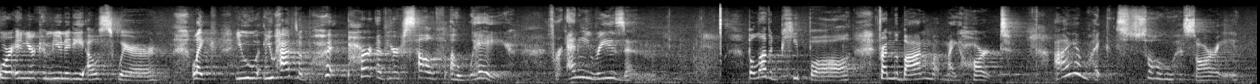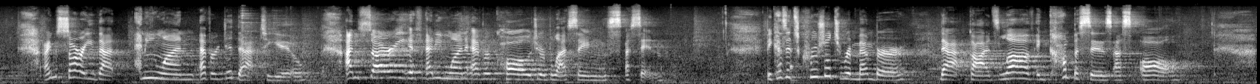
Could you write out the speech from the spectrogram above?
or in your community elsewhere. Like you, you had to put part of yourself away for any reason. Beloved people, from the bottom of my heart, I am like so sorry. I'm sorry that anyone ever did that to you. I'm sorry if anyone ever called your blessings a sin. Because it's crucial to remember that God's love encompasses us all.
